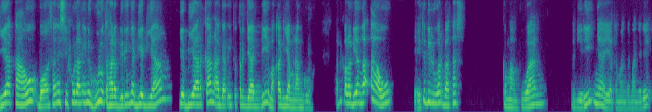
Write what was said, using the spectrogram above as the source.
Dia tahu bahwasanya si fulan ini gulu terhadap dirinya, dia diam, dia biarkan agar itu terjadi, maka dia menanggung. Tapi kalau dia nggak tahu, ya itu di luar batas kemampuan dirinya ya teman-teman. Jadi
